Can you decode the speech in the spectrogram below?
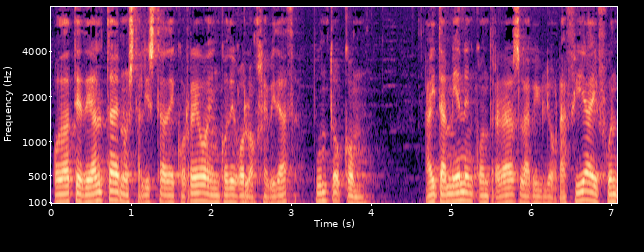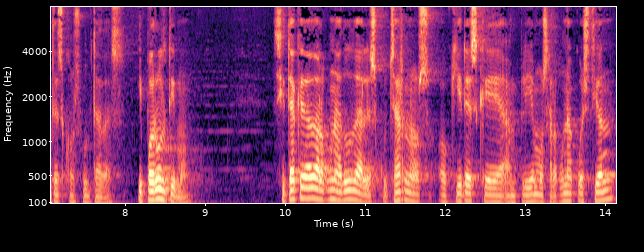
o date de alta en nuestra lista de correo en códigolongevidad.com. Ahí también encontrarás la bibliografía y fuentes consultadas. Y por último, si te ha quedado alguna duda al escucharnos o quieres que ampliemos alguna cuestión,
